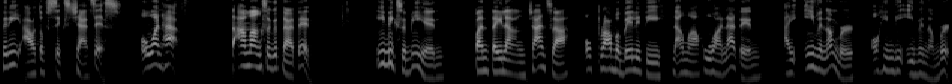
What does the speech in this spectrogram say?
3 out of 6 chances, o 1 half. Tama ang sagot natin. Ibig sabihin, pantay lang ang tsansa o probability na ang makakuha natin ay even number o hindi even number.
